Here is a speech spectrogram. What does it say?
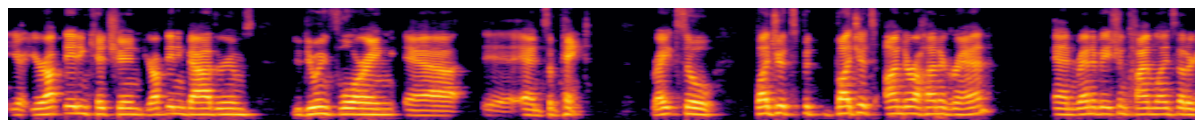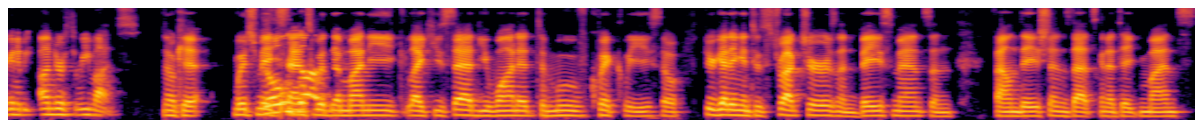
you're, you're updating kitchen, you're updating bathrooms, you're doing flooring, uh, and some paint, right? So budgets, but budgets under a hundred grand, and renovation timelines that are going to be under three months. Okay. Which makes Those sense are- with the money. Like you said, you want it to move quickly. So if you're getting into structures and basements and foundations, that's going to take months.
